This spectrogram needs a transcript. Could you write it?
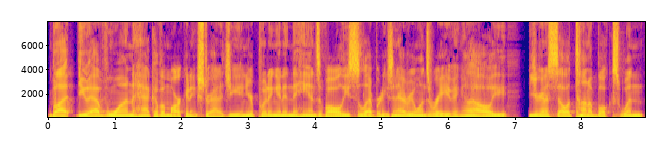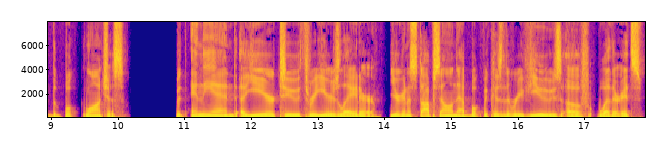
but you have one heck of a marketing strategy and you're putting it in the hands of all these celebrities and everyone's raving. Oh, you're going to sell a ton of books when the book launches. But in the end, a year, two, three years later, you're going to stop selling that book because the reviews of whether it's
